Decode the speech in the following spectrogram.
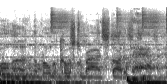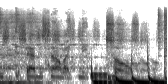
all the, the roller coaster rides started to happen. This, this had to sound like me. So.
